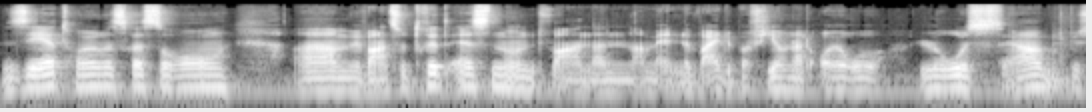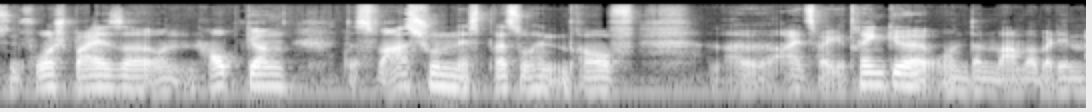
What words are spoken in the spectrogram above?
Sehr teures Restaurant. Ähm, wir waren zu dritt essen und waren dann am Ende weit über 400 Euro los. Ja, ein bisschen Vorspeise und ein Hauptgang. Das war es schon. Ein Espresso hinten drauf. Äh, ein, zwei Getränke und dann waren wir bei dem,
